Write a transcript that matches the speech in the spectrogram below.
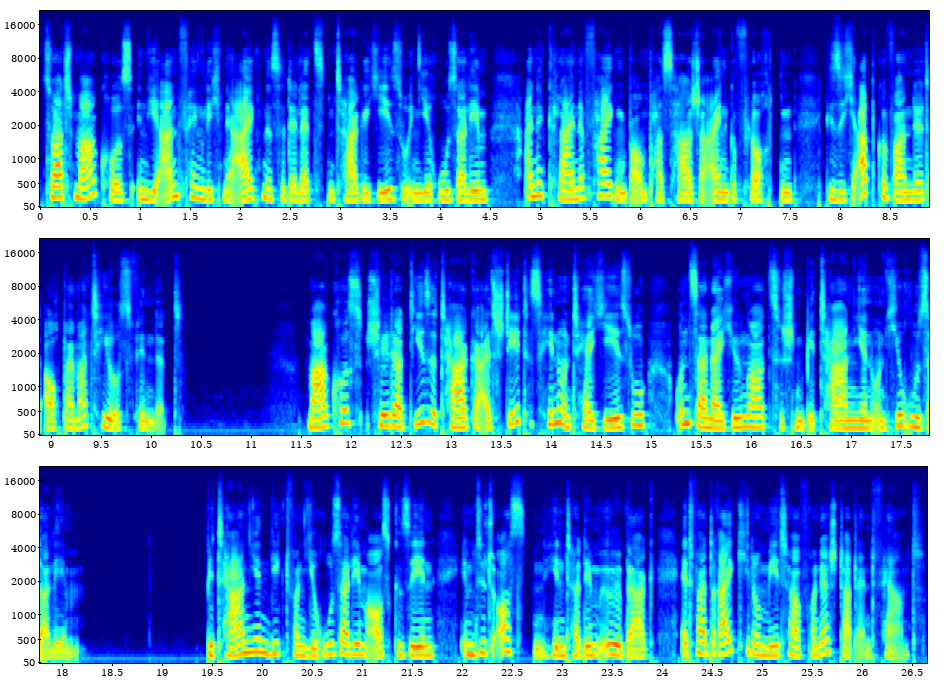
So hat Markus in die anfänglichen Ereignisse der letzten Tage Jesu in Jerusalem eine kleine Feigenbaumpassage eingeflochten, die sich abgewandelt auch bei Matthäus findet. Markus schildert diese Tage als stetes Hin und Her Jesu und seiner Jünger zwischen Bethanien und Jerusalem. Bethanien liegt von Jerusalem aus gesehen im Südosten hinter dem Ölberg, etwa drei Kilometer von der Stadt entfernt.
